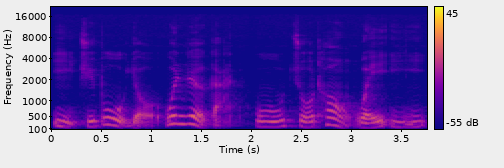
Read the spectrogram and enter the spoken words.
以局部有温热感、无灼痛为宜。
